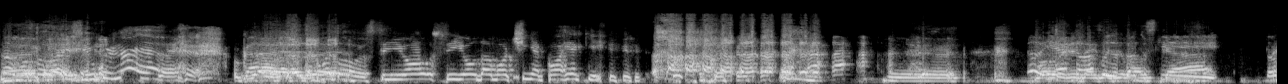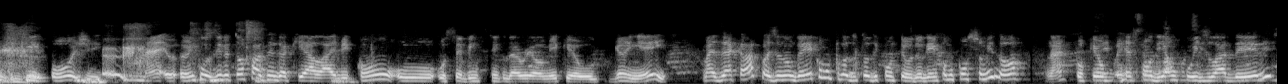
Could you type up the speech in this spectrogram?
Não, Motorola e Filco já era. O cara já, comentou, CEO, CEO da motinha, corre aqui. Não, e é aquela coisa, tanto que, tanto que hoje, né, eu, eu inclusive estou fazendo aqui a live com o, o C25 da Realme que eu ganhei, mas é aquela coisa, eu não ganhei como produtor de conteúdo, eu ganhei como consumidor, né? Porque eu respondi a um quiz lá deles.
